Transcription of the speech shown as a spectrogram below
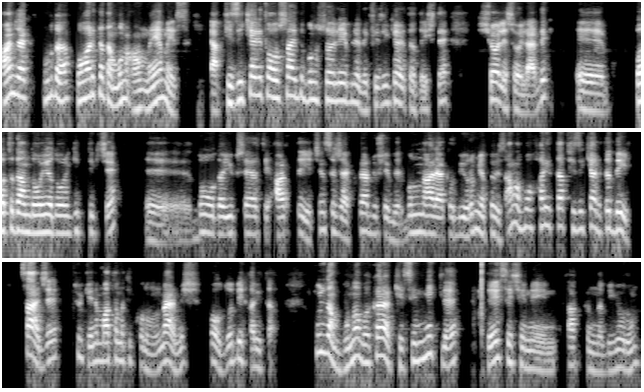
ancak burada bu haritadan bunu anlayamayız. Ya fiziki harita olsaydı bunu söyleyebilirdik. Fiziki haritada işte şöyle söylerdik. E, batıdan doğuya doğru gittikçe e, doğuda yükselti arttığı için sıcaklıklar düşebilir. Bununla alakalı bir yorum yapabiliriz. Ama bu harita fiziki harita değil. Sadece Türkiye'nin matematik konumunu vermiş olduğu bir harita. Bu yüzden buna bakarak kesinlikle D seçeneğin hakkında bir yorum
